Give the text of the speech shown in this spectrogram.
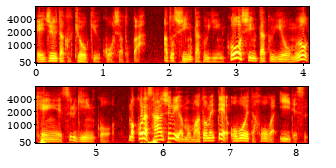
え住宅供給公社とか、あと信託銀行、信託業務を経営する銀行。まあ、これは3種類はもうまとめて覚えた方がいいです。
